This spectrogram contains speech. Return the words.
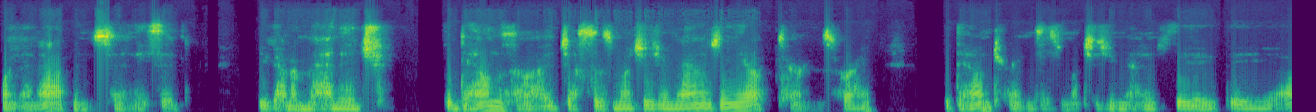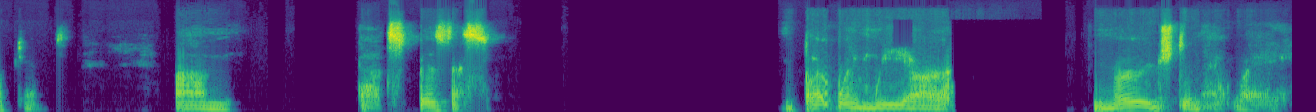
when that happens? And he said, You got to manage the downside just as much as you're managing the upturns, right? The downturns as much as you manage the, the upturns. Um, that's business. But when we are merged in that way,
